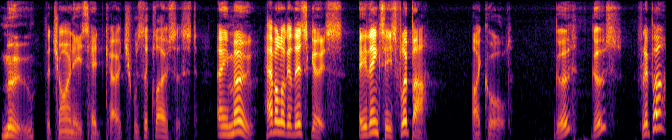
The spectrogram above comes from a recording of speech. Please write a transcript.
Moo, the Chinese head coach, was the closest. Hey, Moo, have a look at this goose. He thinks he's Flipper, I called. Goose? Goose? Flipper?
